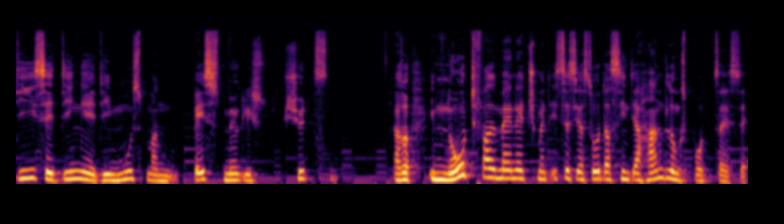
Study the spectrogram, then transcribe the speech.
diese Dinge, die muss man bestmöglich schützen. Also im Notfallmanagement ist es ja so, das sind ja Handlungsprozesse,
